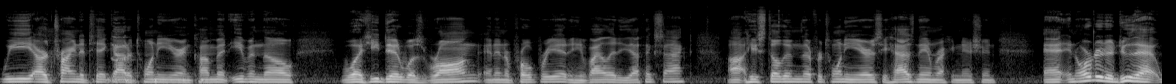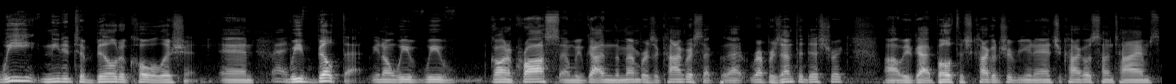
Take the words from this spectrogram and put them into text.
we are trying to take out a 20 year incumbent, even though what he did was wrong and inappropriate, and he violated the Ethics Act. Uh, he's still been there for 20 years. He has name recognition, and in order to do that, we needed to build a coalition, and Right. we've built that. You know, we've we've gone across and we've gotten the members of Congress that, that represent the district. Uh, we've got both the Chicago Tribune and Chicago Sun Times.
